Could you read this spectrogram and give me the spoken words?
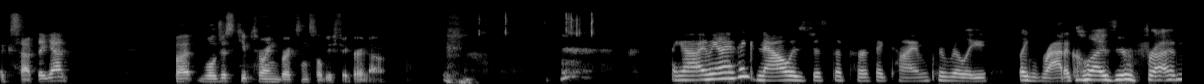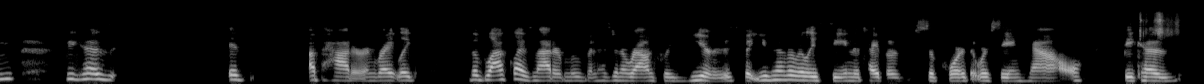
accept it yet. But we'll just keep throwing bricks until we figure it out yeah i mean i think now is just the perfect time to really like radicalize your friends because it's a pattern, right? Like the Black Lives Matter movement has been around for years, but you've never really seen the type of support that we're seeing now because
